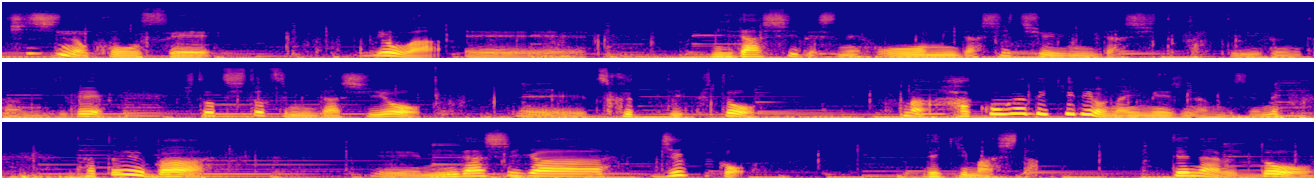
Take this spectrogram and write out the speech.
記事の構成要は、えー、見出しですね大見出し中見出しとかっていう風に感じで一つ一つ見出しを、えー、作っていくと、まあ、箱ができるようなイメージなんですよね。例えば、えー、見出しが10個できましたってなると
